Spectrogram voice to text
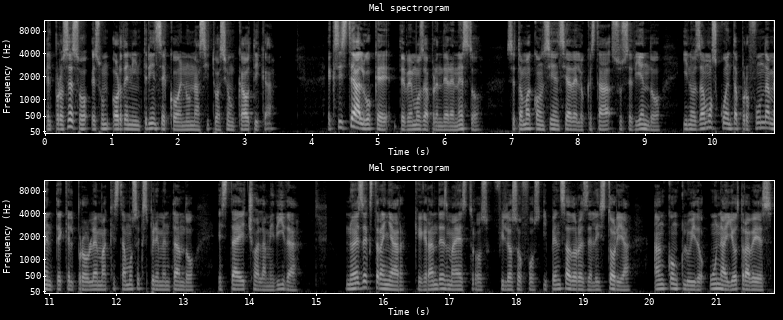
El proceso es un orden intrínseco en una situación caótica, Existe algo que debemos de aprender en esto. Se toma conciencia de lo que está sucediendo y nos damos cuenta profundamente que el problema que estamos experimentando está hecho a la medida. No es de extrañar que grandes maestros, filósofos y pensadores de la historia han concluido una y otra vez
